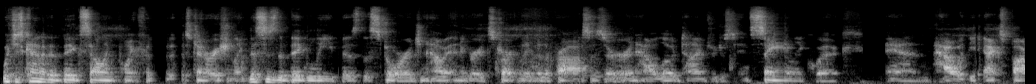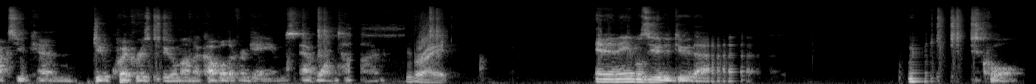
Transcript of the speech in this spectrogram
Which is kind of the big selling point for this generation. Like this is the big leap is the storage and how it integrates directly into the processor and how load times are just insanely quick and how with the Xbox you can do quick resume on a couple different games at one time. Right. It enables you to do that, which is cool.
